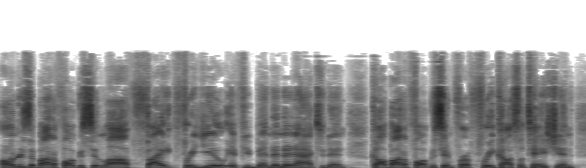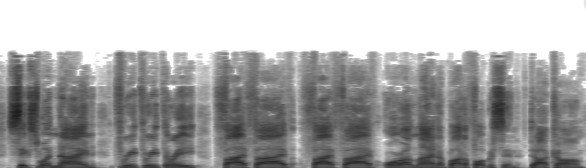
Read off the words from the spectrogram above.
owners of Bottle Focusing Law, fight for you. If you've been in an accident, call Bottle Focusing for a free consultation, 619-333-5555 or online at bottlefocusing.com.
